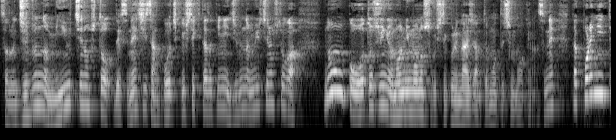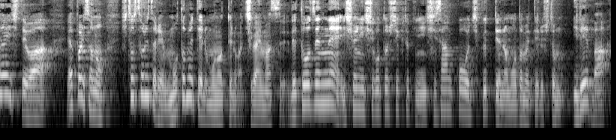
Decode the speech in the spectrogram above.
その自分の身内の人ですね。資産構築してきた時に自分の身内の人が、なんか私には何ものしくしてくれないじゃんって思ってしまうわけなんですね。だこれに対しては、やっぱりその人それぞれ求めているものっていうのが違います。で、当然ね、一緒に仕事していくときに資産構築っていうのを求めている人もいれば、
